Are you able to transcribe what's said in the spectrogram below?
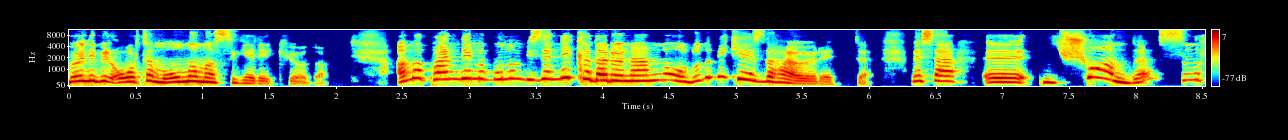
Böyle bir ortam olmaması gerekiyordu. Ama pandemi bunun bize ne kadar önemli olduğunu bir kez daha öğretti. Mesela e, şu anda sınıf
